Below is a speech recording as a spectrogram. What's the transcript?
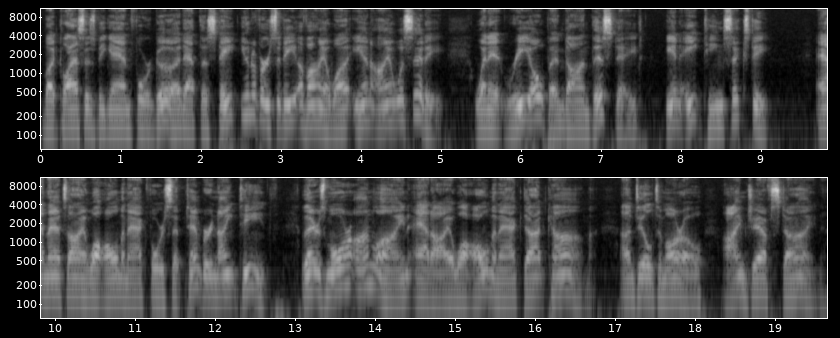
but classes began for good at the State University of Iowa in Iowa City when it reopened on this date in 1860. And that's Iowa Almanac for September 19th. There's more online at iowaalmanac.com. Until tomorrow, I'm Jeff Stein.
